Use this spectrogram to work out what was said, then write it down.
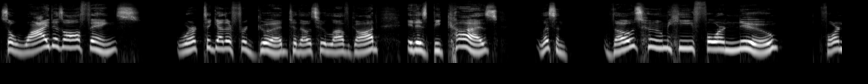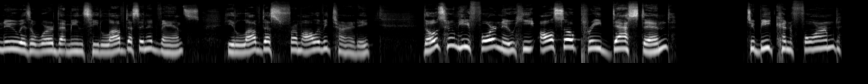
So, why does all things work together for good to those who love God? It is because, listen, those whom he foreknew, foreknew is a word that means he loved us in advance, he loved us from all of eternity. Those whom he foreknew, he also predestined to be conformed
